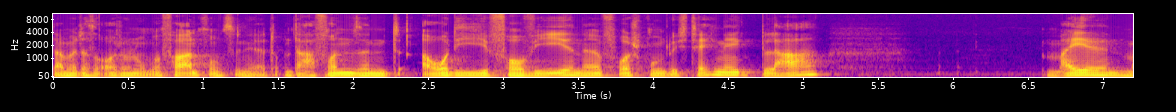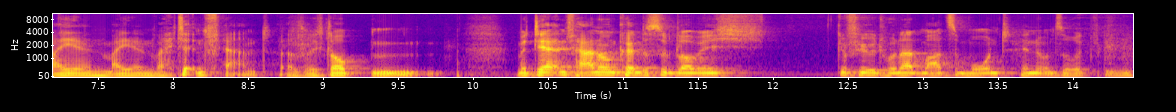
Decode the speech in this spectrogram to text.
Damit das autonome Fahren funktioniert. Und davon sind Audi, VW, ne, Vorsprung durch Technik, bla, Meilen, Meilen, Meilen weiter entfernt. Also ich glaube, mit der Entfernung könntest du, glaube ich, gefühlt 100 Mal zum Mond hin und zurück fliegen.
